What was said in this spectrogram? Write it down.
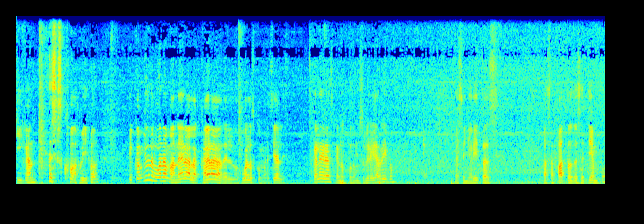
gigantesco avión que cambió de alguna manera la cara de los vuelos comerciales. Escaleras que nos podemos subir ahí arriba. Las señoritas azafatas de ese tiempo.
